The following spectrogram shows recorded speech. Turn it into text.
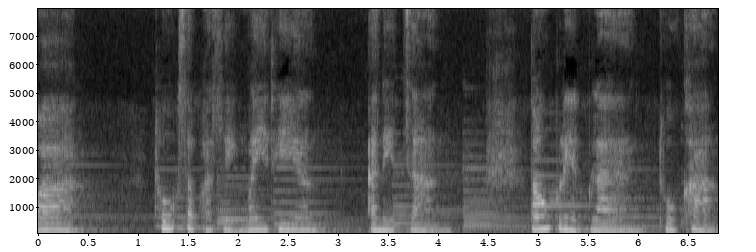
ว่า ทุกสรรพสิ่งไม่เที่ยง อเนจจัง ต้องเปลี่ยนแปลง ทุกขัง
